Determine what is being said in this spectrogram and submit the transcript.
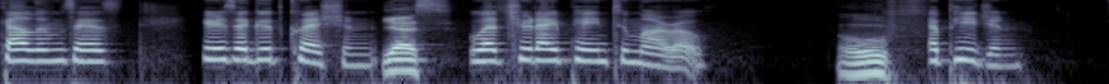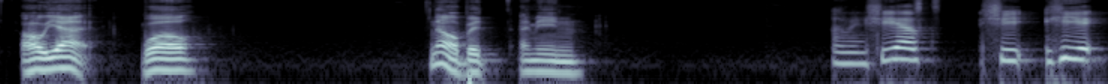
Callum says, here's a good question. Yes. What should I paint tomorrow? Oof. A pigeon. Oh yeah. Well. No, but I mean, I mean, she asked, she, he,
